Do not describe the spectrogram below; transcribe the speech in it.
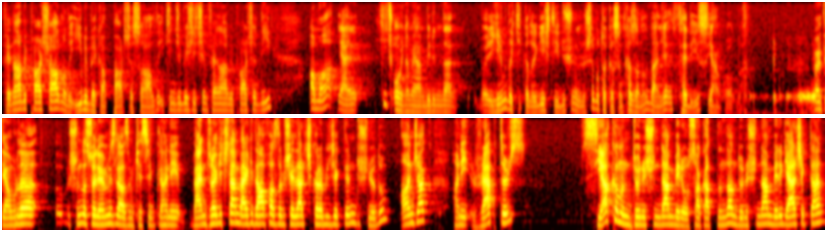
fena bir parça almadı. iyi bir backup parçası aldı. İkinci beş için fena bir parça değil. Ama yani hiç oynamayan birinden böyle 20 dakikaları geçtiği düşünülürse bu takasın kazananı bence Thaddeus Young oldu. Evet yani burada şunu da söylememiz lazım kesinlikle. Hani ben Dragic'ten belki daha fazla bir şeyler çıkarabileceklerini düşünüyordum. Ancak hani Raptors Siakam'ın dönüşünden beri, o sakatlığından dönüşünden beri gerçekten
